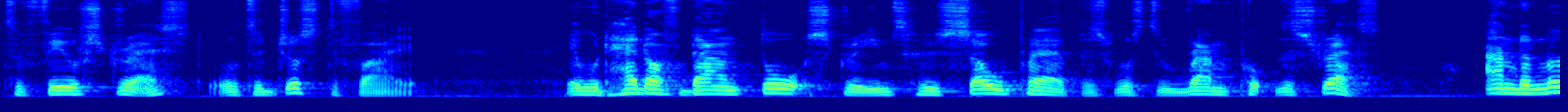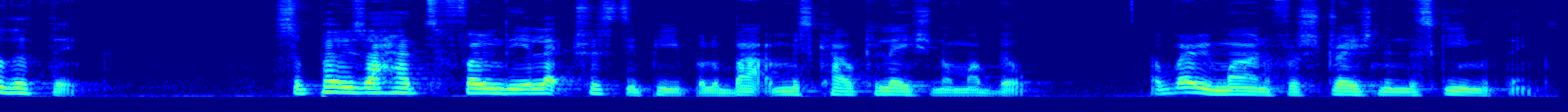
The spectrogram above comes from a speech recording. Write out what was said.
to feel stressed or to justify it. It would head off down thought streams whose sole purpose was to ramp up the stress. And another thing suppose I had to phone the electricity people about a miscalculation on my bill. A very minor frustration in the scheme of things.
